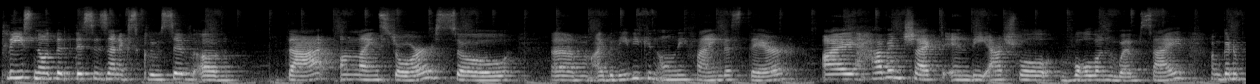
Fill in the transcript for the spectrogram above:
please note that this is an exclusive of that online store. So um, I believe you can only find this there. I haven't checked in the actual Volon website. I'm gonna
